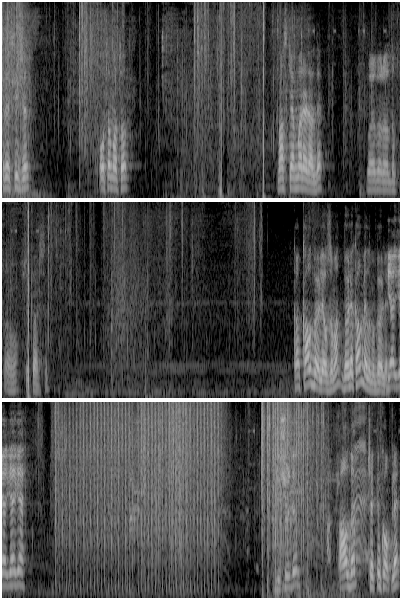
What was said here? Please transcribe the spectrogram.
Precision. Otomaton. Masken var herhalde. Var var aldım. Tamam süpersin. Kan kal böyle o zaman. Böyle kalmayalım mı böyle? Gel gel gel gel. Düşürdüm. Aldım. Çektim komple.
